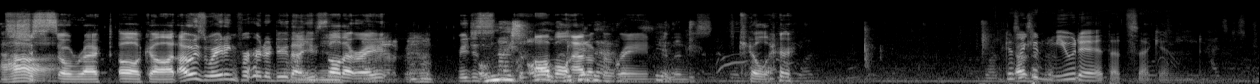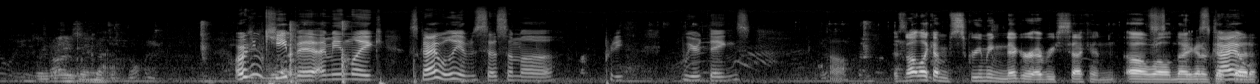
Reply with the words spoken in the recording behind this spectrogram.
Aha. Just so wrecked. Oh god, I was waiting for her to do that. Oh, You man. saw that, right? Out of mana. Me just Oh, nice. Oh, hobble I out did of her that. range and then just kill her. I Guess I can mute it that second. Or we can keep it. I mean, like, Sky Williams says some, uh, pretty weird things. Oh. It's not like I'm screaming nigger every second. Oh well, now you gotta take that. out,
